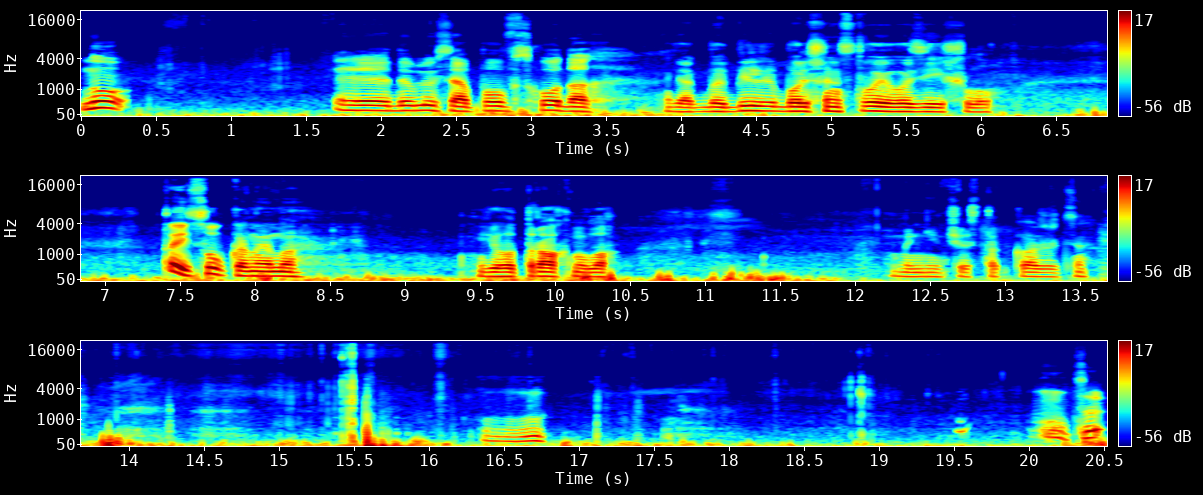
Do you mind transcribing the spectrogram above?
Ну, дивлюся, по всходах, якби біль, більшинство його зійшло. Та й совка, мабуть, його трахнула. Мені щось так кажеться. Угу. Це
